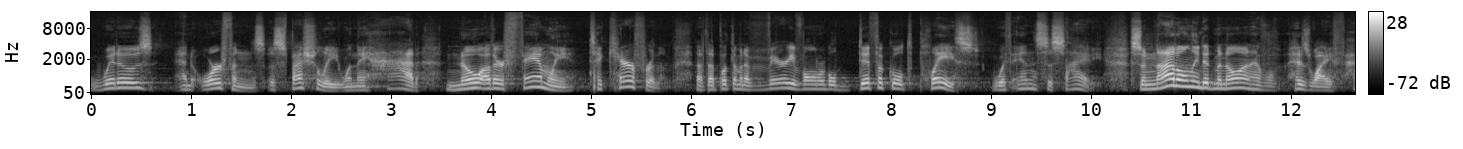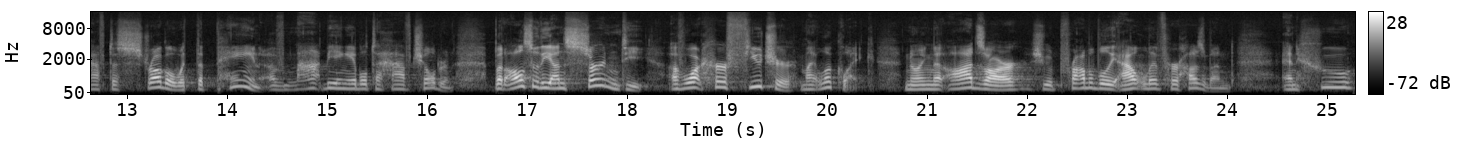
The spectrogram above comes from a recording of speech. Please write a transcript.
widows and orphans, especially when they had no other family to care for them, that that put them in a very vulnerable, difficult place within society. So not only did Manoah and his wife have to struggle with the pain of not being able to have children, but also the uncertainty of what her future might look like, knowing that odds are she would probably outlive her husband and who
